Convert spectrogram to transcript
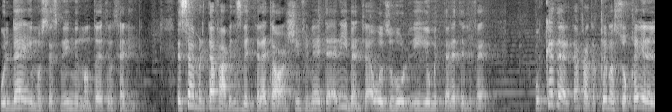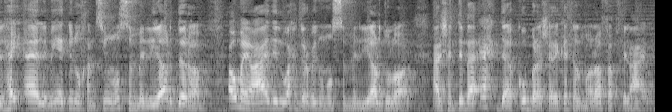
والباقي مستثمرين من منطقة الخليج السهم ارتفع بنسبة 23% تقريبا في أول ظهور ليه يوم الثلاث اللي فات وبكده ارتفعت القيمة السوقية للهيئة ل 152.5 مليار درهم أو ما يعادل 41.5 مليار دولار علشان تبقى إحدى كبرى شركات المرافق في العالم.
